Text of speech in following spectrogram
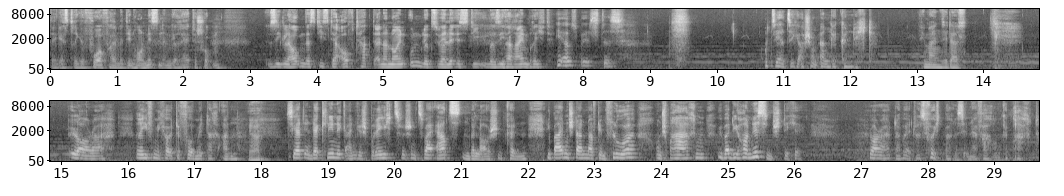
Der gestrige Vorfall mit den Hornissen im Geräteschuppen. Sie glauben, dass dies der Auftakt einer neuen Unglückswelle ist, die über Sie hereinbricht. Ja, so ist es. Und sie hat sich auch schon angekündigt. wie meinen Sie das? Laura rief mich heute Vormittag an. Ja? Sie hat in der Klinik ein Gespräch zwischen zwei Ärzten belauschen können. Die beiden standen auf dem Flur und sprachen über die Hornissenstiche. Laura hat dabei etwas Furchtbares in Erfahrung gebracht.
